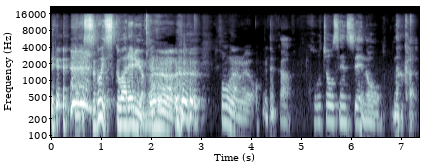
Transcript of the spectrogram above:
て。なんかすごい救われるよね。うん。そうなのよ。なんか、校長先生の、なんか、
